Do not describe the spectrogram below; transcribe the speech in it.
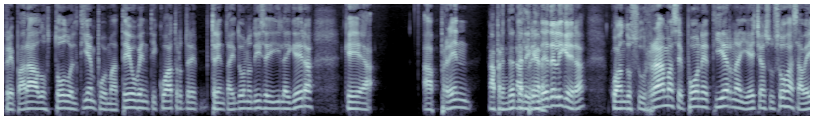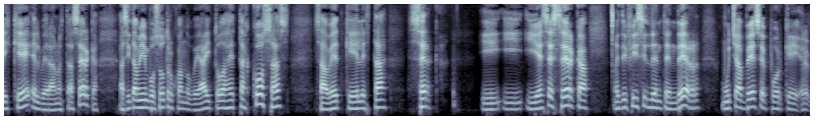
preparados todo el tiempo. Mateo 24, tre- 32 nos dice, y la higuera que aprende Aprender de la Aprended higuera. de la higuera, cuando su rama se pone tierna y echa sus hojas, sabéis que el verano está cerca. Así también vosotros cuando veáis todas estas cosas, sabed que Él está cerca. Y, y- y ese cerca es difícil de entender muchas veces porque eh,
